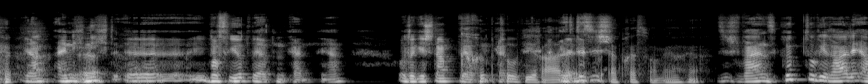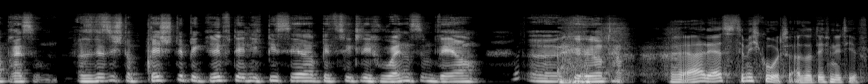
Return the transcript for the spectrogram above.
ja eigentlich ja. nicht äh, überführt werden kann, ja, oder geschnappt werden kann. Kryptovirale also das ist, Erpressung, ja, ja. Das ist Wahnsinn. Kryptovirale Erpressung. Also das ist der beste Begriff, den ich bisher bezüglich Ransomware äh, gehört habe. Ja, der ist ziemlich gut, also definitiv.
